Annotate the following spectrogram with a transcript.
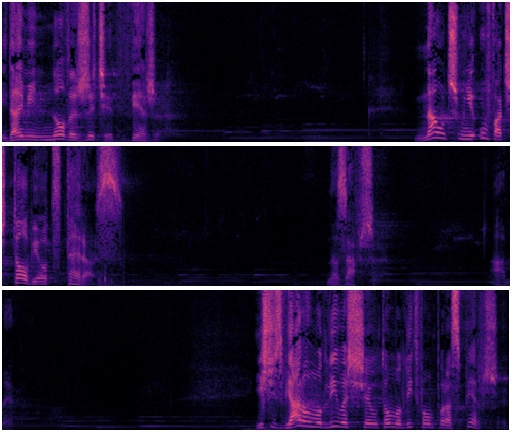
i daj mi nowe życie w wierze. Naucz mnie ufać Tobie od teraz na zawsze. Amen. Jeśli z wiarą modliłeś się tą modlitwą po raz pierwszy,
